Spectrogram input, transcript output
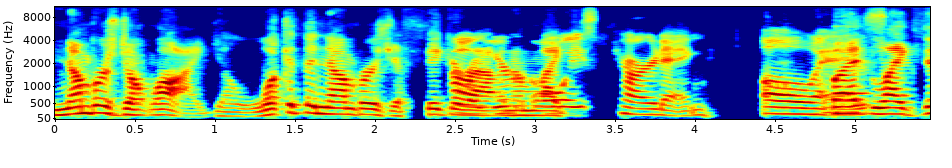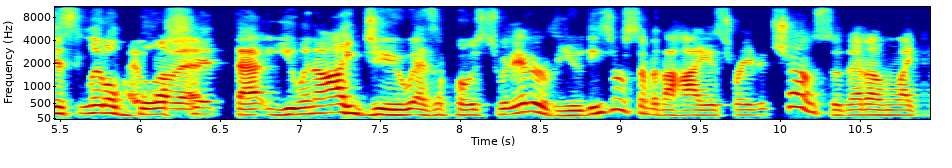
Numbers don't lie. You look at the numbers you figure oh, out and i'm always like charting Always. But like this little bullshit that you and I do as opposed to an interview, these are some of the highest rated shows. So that I'm like,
